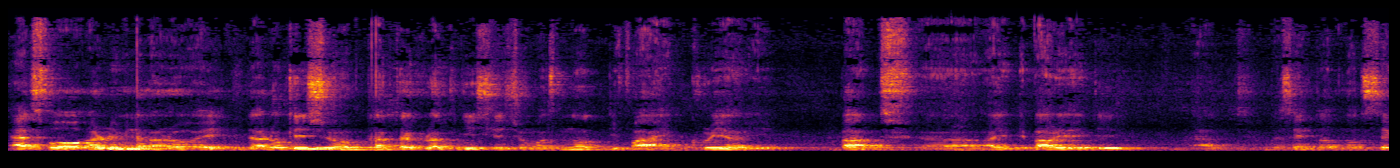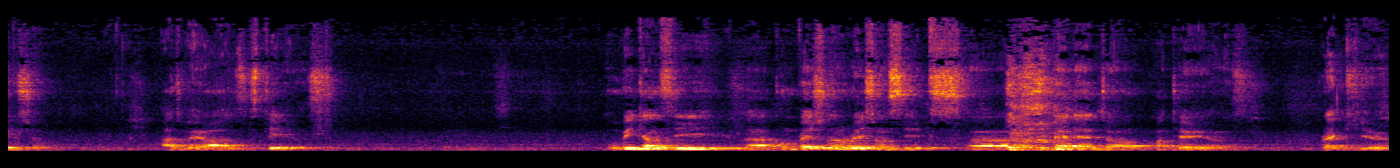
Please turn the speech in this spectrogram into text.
As for aluminum alloy, the location of ductile crack initiation was not defined clearly, but uh, I evaluated at the center of notch section as well as steels. We can see the conventional relationships uh, dependent on materials, like here.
